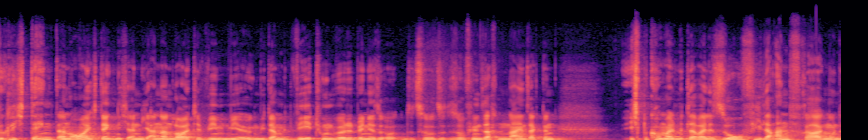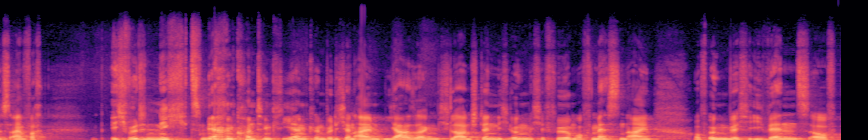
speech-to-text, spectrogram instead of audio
wirklich denkt an euch, denkt nicht an die anderen Leute, wem ihr irgendwie damit wehtun würdet, wenn ihr so, zu so, vielen Sachen Nein sagt. Denn ich bekomme halt mittlerweile so viele Anfragen und es ist einfach, ich würde nichts mehr an Content kreieren können, würde ich an allem Ja sagen. Ich lade ständig irgendwelche Firmen auf Messen ein, auf irgendwelche Events, auf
